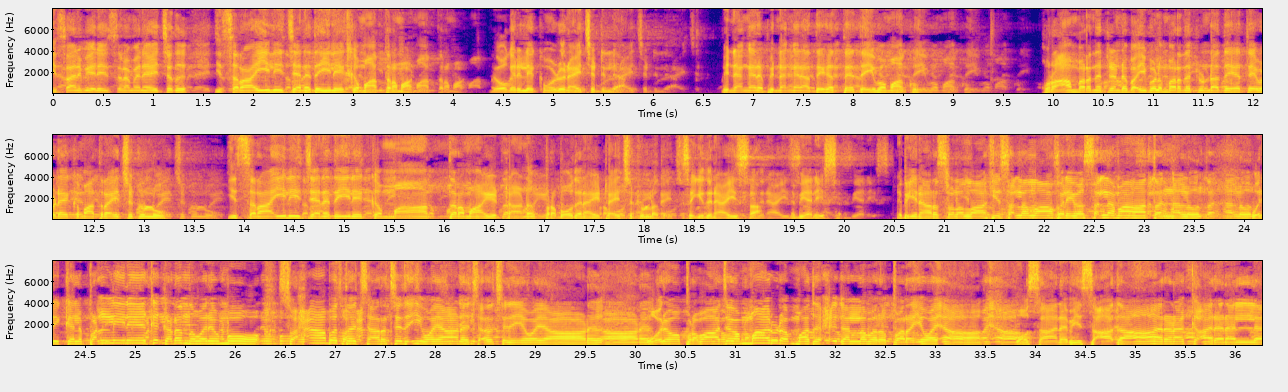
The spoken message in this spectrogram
ഈസാ നബി അലൈഹി സ്വലാമിനെ അയച്ചത് ഇസ്രായേലി ജനതയിലേക്ക് മാത്രമാണ്. ലോകരിലേക്ക് മുഴുവൻ അയച്ചിട്ടില്ല. പിന്നെ അങ്ങനെ പിന്നെ അങ്ങനെ അദ്ദേഹത്തെ ദൈവമാക്കും. ഖുർആൻ പറഞ്ഞിട്ടുണ്ട് ബൈബിളും പറഞ്ഞിട്ടുണ്ട് അദ്ദേഹത്തെ എവിടേക്ക് മാത്രം അയച്ചിട്ടുള്ളൂ? ഇസ്രായേലി ജനതയിലേക്ക് മാത്രമായിട്ടാണ് പ്രബോധനായിട്ട് അയച്ചിട്ടുള്ളത്. ഐസ നബി തങ്ങൾ ഒരിക്കൽ പള്ളിയിലേക്ക് കടന്നു വരുമ്പോ സ്വഹാബത്ത് ചർച്ച ചെയ്യുകയാണ് ചർച്ച ചെയ്യുകയാണ്. ഓരോ പ്രവാചകന്മാരുടെ മതഹകൾ അവർ പറയുകയാ നബി സാധാരണക്കാരനല്ല.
